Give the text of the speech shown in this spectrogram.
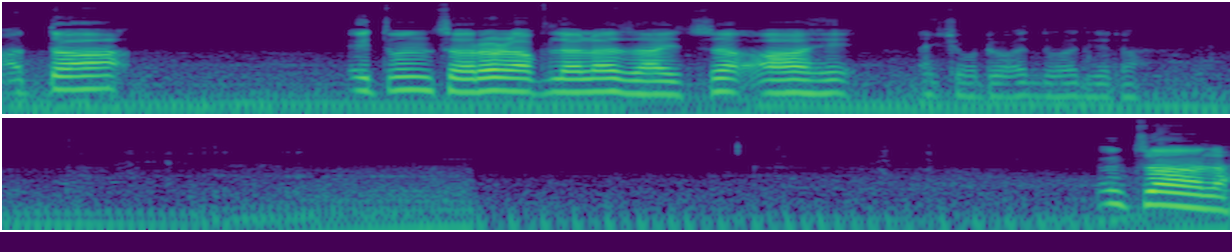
आता इथून सरळ आपल्याला जायचं आहे. शेवटी वाद धुवात गेला चला.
